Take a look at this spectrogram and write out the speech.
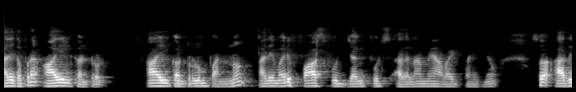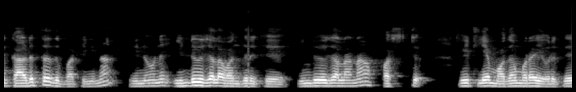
அதுக்கப்புறம் ஆயில் கண்ட்ரோல் ஆயில் கண்ட்ரோலும் பண்ணணும். அதே மாதிரி ஃபாஸ்ட் ஃபுட் ஜங்க் ஃபுட்ஸ் அதெல்லாமே அவாய்ட் பண்ணிக்கணும். ஸோ அதுக்கு அடுத்தது பார்த்தீங்கன்னா இன்னொன்று இண்டிவிஜுவலாக வந்திருக்கு. இண்டிவிஜுவலானா ஃபஸ்ட்டு வீட்லேயே முத முறை இவருக்கு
